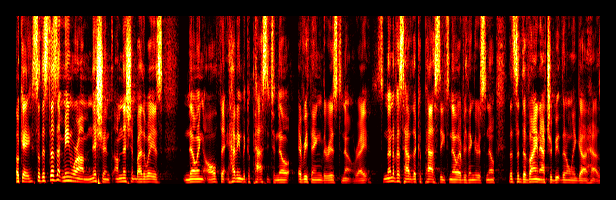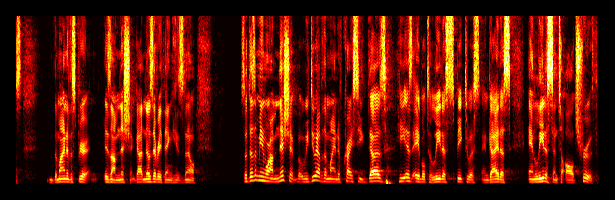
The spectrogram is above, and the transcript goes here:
Okay, so this doesn't mean we're omniscient. Omniscient, by the way, is knowing all things, having the capacity to know everything there is to know, right? So none of us have the capacity to know everything there is to know. That's a divine attribute that only God has. The mind of the Spirit is omniscient. God knows everything He's know. So it doesn't mean we're omniscient, but we do have the mind of Christ. He does, He is able to lead us, speak to us, and guide us, and lead us into all truth.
